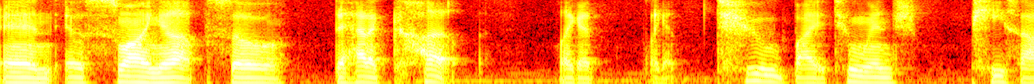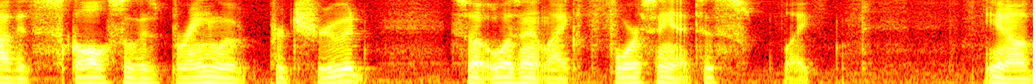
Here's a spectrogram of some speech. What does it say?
and it was swelling up so they had to cut like a like a two by two inch piece out of his skull so his brain would protrude so it wasn't like forcing it to like you know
